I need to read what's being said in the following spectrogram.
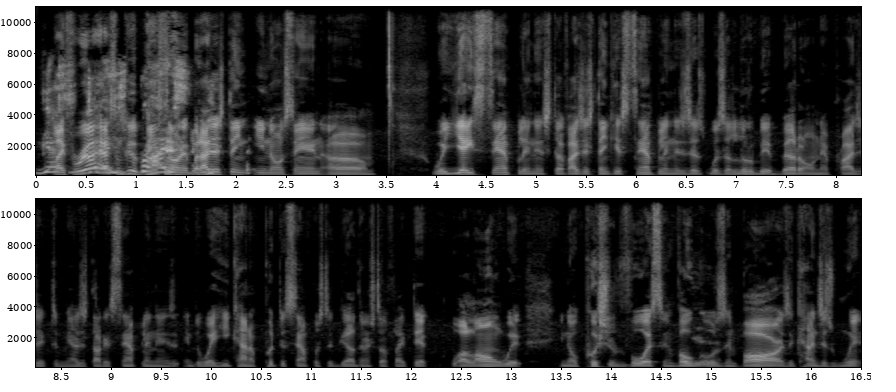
yes, like Pharrell has some today's good beats on it, but I just think you know what I'm saying. Um, with Ye sampling and stuff, I just think his sampling is just was a little bit better on that project to me. I just thought his sampling and, and the way he kind of put the samples together and stuff like that, along with you know Pusha's voice and vocals and bars, it kind of just went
